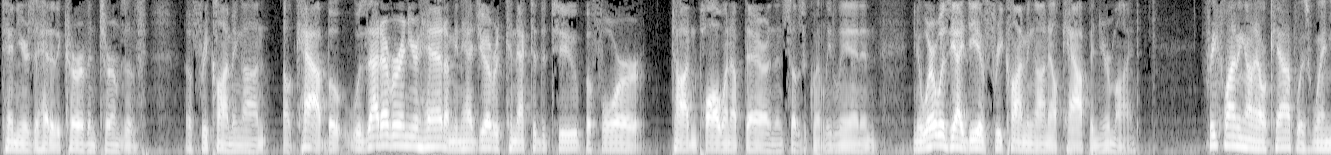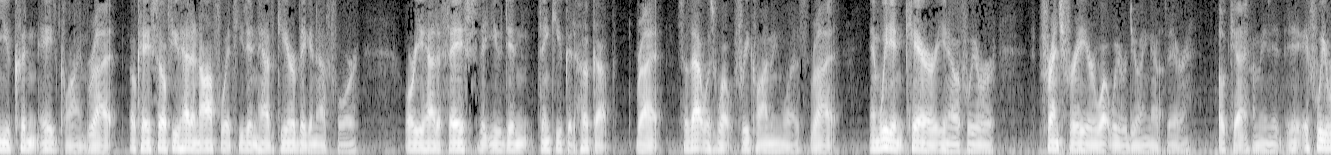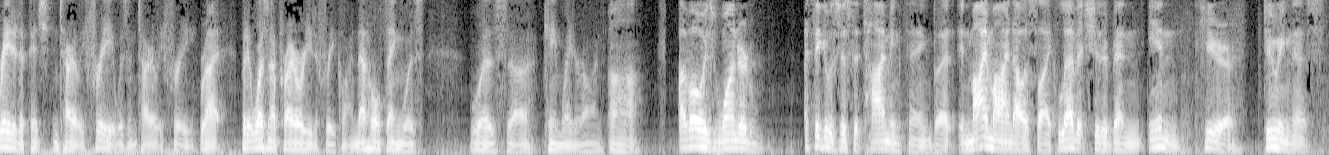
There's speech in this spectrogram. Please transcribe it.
ten years ahead of the curve in terms of of free climbing on El Cap, but was that ever in your head? I mean, had you ever connected the two before Todd and Paul went up there, and then subsequently Lynn? And you know, where was the idea of free climbing on El Cap in your mind? Free climbing on El Cap was when you couldn't aid climb. Right. Okay, so if you had an off width you didn't have gear big enough for, or you had a face that you didn't think you could hook up. Right. So that was what free climbing was. Right. And we didn't care, you know, if we were French free or what we were doing up there. Okay. I mean, it, if we rated a pitch entirely free, it was entirely free. Right. But it wasn't a priority to free climb. That whole thing was was uh, came later on. Uh huh. I've always wondered. I think it was just a timing thing, but in my mind, I was like, Leavitt should have been in here doing this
